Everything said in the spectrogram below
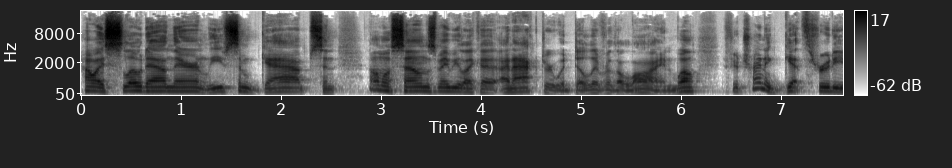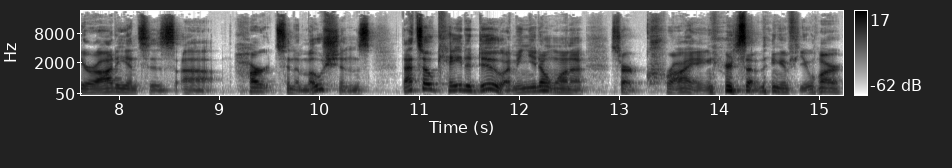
how I slow down there and leave some gaps, and almost sounds maybe like a, an actor would deliver the line. Well, if you're trying to get through to your audience's uh, hearts and emotions, that's okay to do. I mean, you don't want to start crying or something if you are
